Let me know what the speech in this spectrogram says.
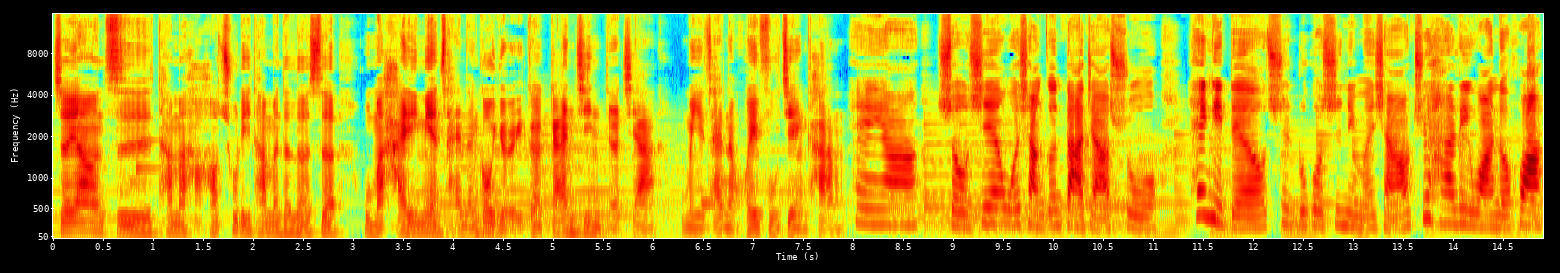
这样子他们好好处理他们的垃圾，我们海里面才能够有一个干净的家。我们也才能恢复健康。嘿呀，首先我想跟大家说，嘿你的是，如果是你们想要去海里玩的话，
